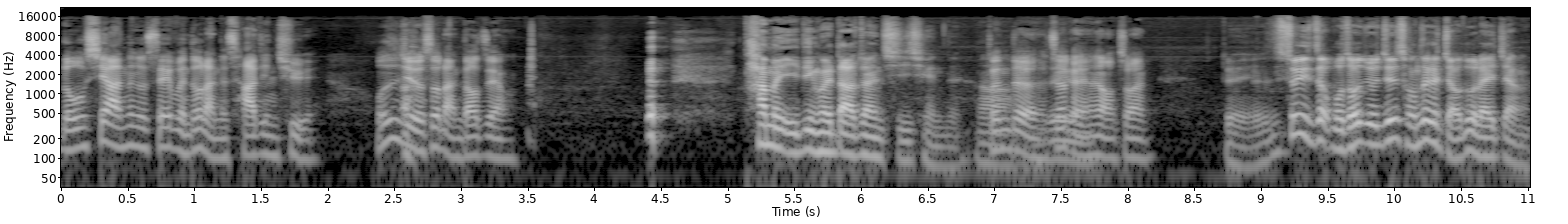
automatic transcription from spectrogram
楼下那个 seven 都懒得插进去。我是觉得有时候懒到这样，啊、他们一定会大赚其钱的，真的，这个很好赚。对，所以这我从我觉得从这个角度来讲。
